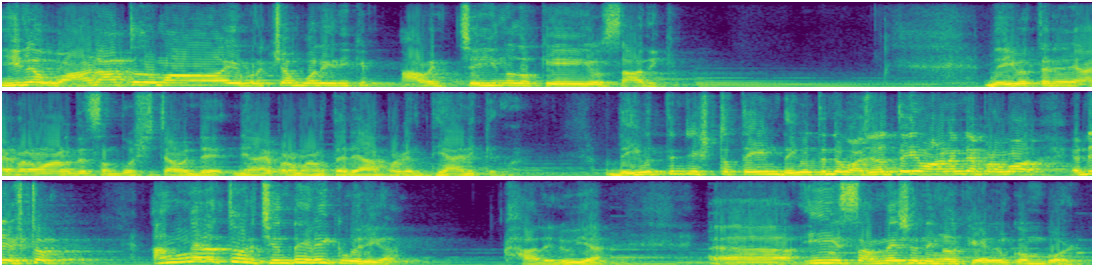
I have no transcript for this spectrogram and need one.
ഇല വാടാത്തതുമായ വൃക്ഷം പോലെ ഇരിക്കും. അവൻ ചെയ്യുന്നതൊക്കെയും സാധിക്കും. ദൈവത്തിന്റെ ന്യായപ്രമാണത്തിൽ സന്തോഷിച്ച് അവന്റെ ന്യായപ്രമാണത്തെ രാപ്പകൽ ധ്യാനിക്കുന്നവൻ. ദൈവത്തിന്റെ ഇഷ്ടത്തെയും ദൈവത്തിന്റെ വചനത്തെയുമാണ് എന്റെ പ്രമാ എന്റെ ഇഷ്ടം. അങ്ങനത്തെ ഒരു ചിന്തയിലേക്ക് വരിക. ഹാലലൂയ ഈ സന്ദേശം നിങ്ങൾ കേൾക്കുമ്പോൾ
